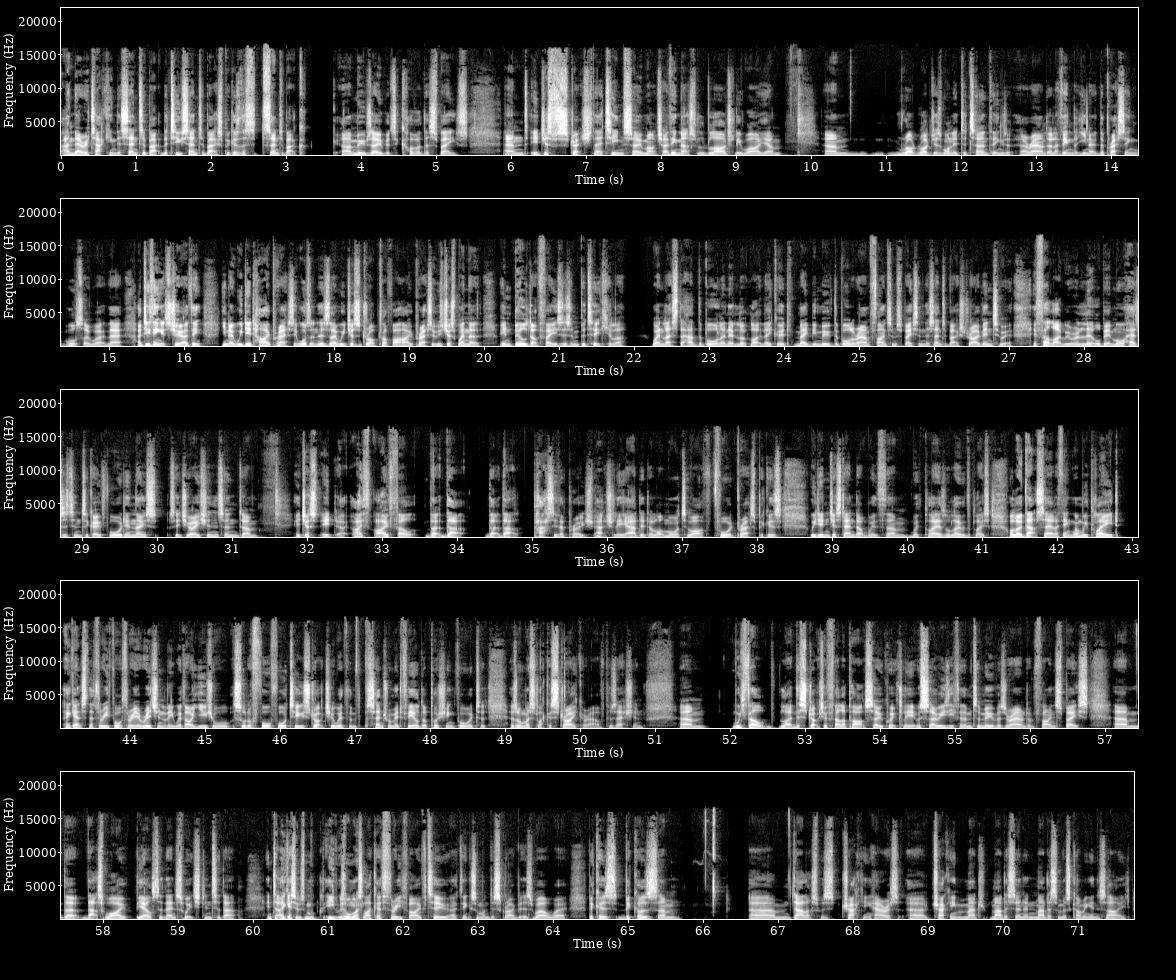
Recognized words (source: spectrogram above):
and they're attacking the centre back, the two centre backs because the centre back uh, moves over to cover the space, and it just stretched their team so much. I think that's largely why um, um, Rod- Rodgers wanted to turn things around, and I think that you know the pressing also worked there. I do think it's true. I think you know we did high press. It wasn't as though we just dropped off our high press. It was just when that in build up phases in particular when Leicester had the ball and it looked like they could maybe move the ball around, find some space in the centre backs, drive into it. It felt like we were a little bit more hesitant to go forward in those situations, and um, it just it I I felt that that that that passive approach actually added a lot more to our forward press because we didn't just end up with um, with players all over the place. Although that said, I think when we played against the 3-4-3 originally with our usual sort of 4-4-2 structure with the central midfielder pushing forward to as almost like a striker out of possession um, we felt like the structure fell apart so quickly. It was so easy for them to move us around and find space um, that that's why Bielsa then switched into that. Into I guess it was it was almost like a three-five-two. I think someone described it as well, where because because um, um, Dallas was tracking Harris, uh, tracking Mad- Maddison, and Maddison was coming inside.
